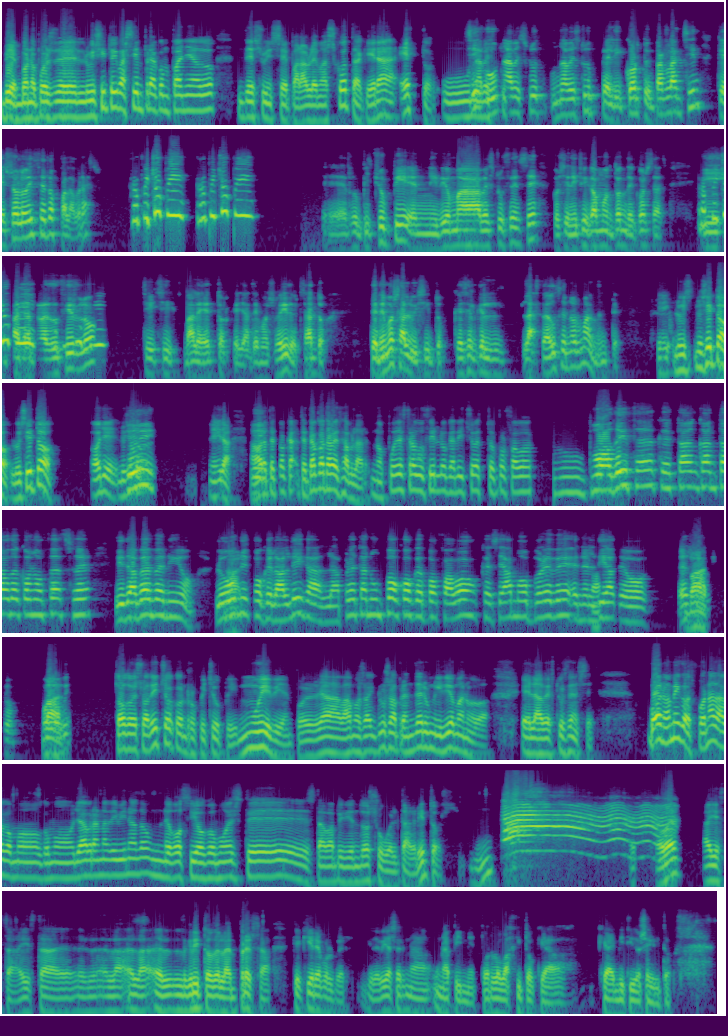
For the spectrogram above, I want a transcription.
Bien, bueno, pues eh, Luisito iba siempre acompañado de su inseparable mascota, que era Héctor. Una sí, vez- un avestruz, un avestruz pelicorto y parlanchín que solo dice dos palabras. ¡Rupi chupi! ¡Rupi chupi! Eh, rupichupi en idioma avestrucense pues significa un montón de cosas. Para traducirlo, sí, sí, vale, Héctor, que ya te hemos oído, exacto. Tenemos a Luisito, que es el que las traduce normalmente. Sí, Luis- Luisito, Luisito. Oye, Luisito. Sí, Mira, ahora te toca, te toca otra vez hablar. ¿Nos puedes traducir lo que ha dicho Héctor, por favor? pues dice que está encantado de conocerse y de haber venido. Lo Vale. único que las ligas le apretan un poco, que por favor que seamos breves en el Va- día de hoy. Eso Vale. ha dicho. Lo Vale. Todo eso ha dicho con Rupichupi. Muy bien, pues ya vamos a incluso aprender un idioma nuevo, el avestrucense. Bueno, amigos, pues nada, como, como ya habrán adivinado, un negocio como este estaba pidiendo su vuelta a gritos. ¿Mm? ¿Lo ven? Ahí está, ahí está la- el grito de la empresa que quiere volver, que debía ser una, una pyme, por lo bajito que ha, que ha emitido ese grito.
